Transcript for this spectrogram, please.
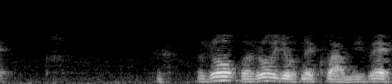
กรู้ก็รู้อยู่ในความวิเวก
